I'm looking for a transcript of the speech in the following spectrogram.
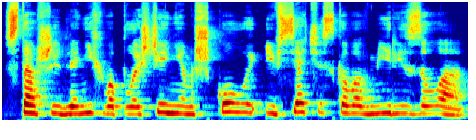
ставший для них воплощением школы и всяческого в мире зла.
